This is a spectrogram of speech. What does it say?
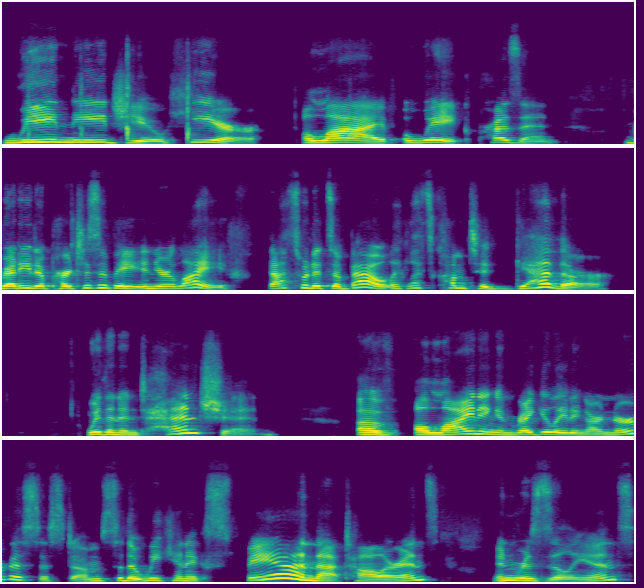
We need you here alive awake present ready to participate in your life. That's what it's about. Like let's come together with an intention of aligning and regulating our nervous system so that we can expand that tolerance and resilience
